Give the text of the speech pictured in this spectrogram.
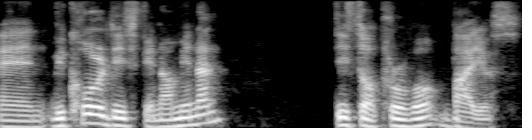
And we call this phenomenon disapproval bias.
